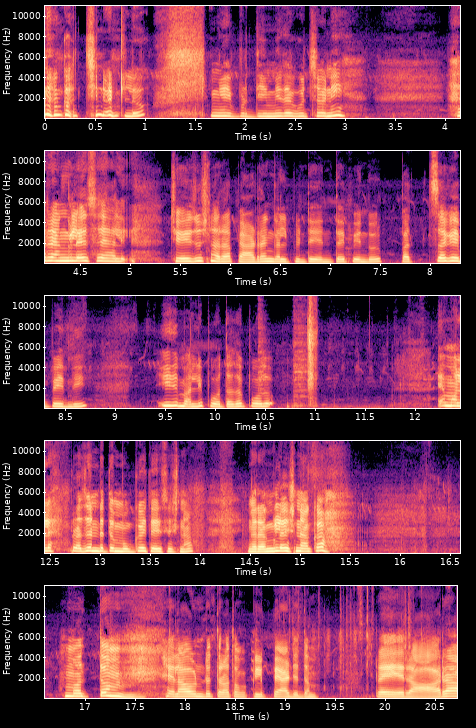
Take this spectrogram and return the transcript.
నాకు వచ్చినట్లు ఇప్పుడు దీని మీద కూర్చొని రంగులు వేసేయాలి. చేయి చూసినారా? పేడ రంగు కలిపింటే ఎంత అయిపోయిందో. పచ్చగా అయిపోయింది. ఇది మళ్ళీ పోతుందో పోదో. ఏమోలే ప్రజెంట్ అయితే ముగ్గు అయితే వేసేసిన. ఇంకా రంగులు వేసినాక మొత్తం ఎలా ఉంటుంది తర్వాత ఒక క్లిప్ యాడ్ చేద్దాం. రే రారా.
